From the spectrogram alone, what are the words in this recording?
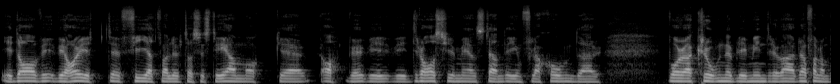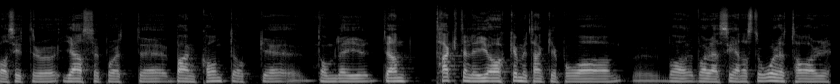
idag, vi, vi har ju ett eh, fiat-valutasystem och eh, ja, vi, vi, vi dras ju med en ständig inflation där våra kronor blir mindre värda för de bara sitter och jäser på ett bankkonto och de lär ju, den takten lär ju öka med tanke på vad, vad det här senaste året har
